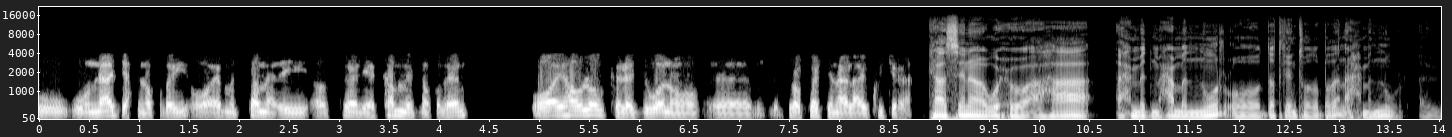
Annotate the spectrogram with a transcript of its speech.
uu naajix noqday oo ay mujtamacii australia ka mid noqdeen oo ay howlo kala duwan oo professional ay ku jiraan. Kaasina wuxuu ahaa axmed maxamed nuur oo dadka intooda badan axmed nuur ay u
